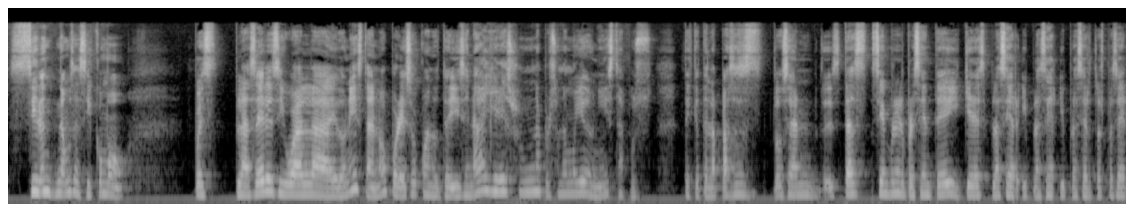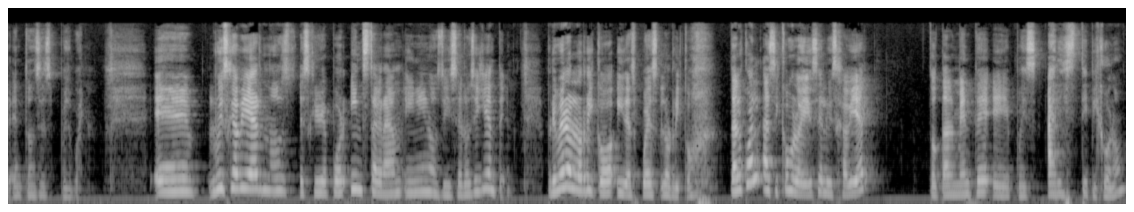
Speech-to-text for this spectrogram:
sí lo entendemos así como, pues, placer es igual a hedonista, ¿no? Por eso cuando te dicen, ay, eres una persona muy hedonista, pues, de que te la pasas, o sea, estás siempre en el presente y quieres placer y placer y placer tras placer. Entonces, pues bueno. Eh, Luis Javier nos escribe por Instagram y nos dice lo siguiente. Primero lo rico y después lo rico. Tal cual, así como lo dice Luis Javier, totalmente eh, pues aristípico, ¿no?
